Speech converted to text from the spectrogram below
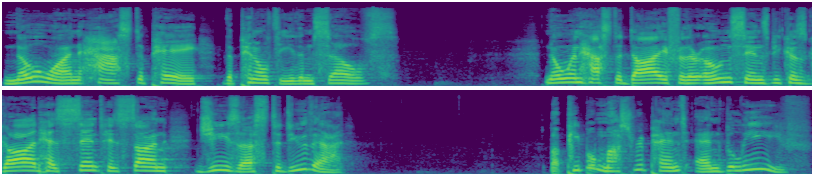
No one has to pay the penalty themselves. No one has to die for their own sins because God has sent his son, Jesus, to do that. But people must repent and believe.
